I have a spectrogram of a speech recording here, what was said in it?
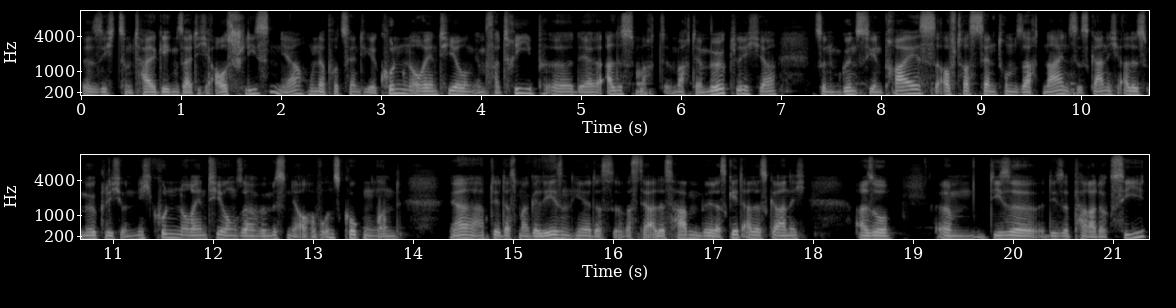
äh, sich zum Teil gegenseitig ausschließen, ja, hundertprozentige Kundenorientierung im Vertrieb, äh, der alles macht, macht er möglich, ja, zu einem günstigen Preis. Auftragszentrum sagt, nein, es ist gar nicht alles möglich und nicht Kundenorientierung, sondern wir müssen ja auch auf uns gucken und ja, habt ihr das mal gelesen hier, das, was der alles haben will, das geht alles gar nicht. Also ähm, diese, diese Paradoxie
